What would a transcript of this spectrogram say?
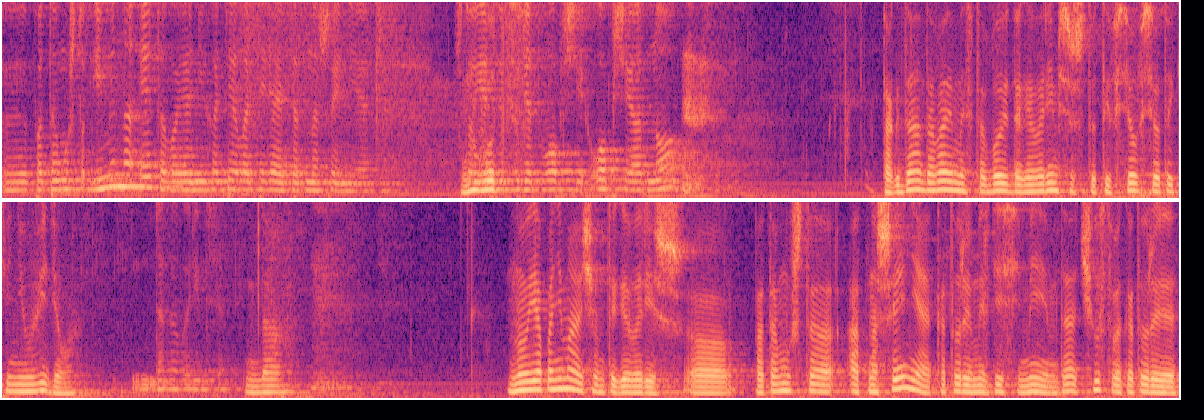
э, потому что именно этого я не хотела терять отношения. Что Ну если вот- будет общее, общее одно, Тогда давай мы с тобой договоримся, что ты все все-таки не увидела. договоримся. Да. Ну, я понимаю, о чем ты говоришь, э, потому что отношения, которые мы здесь имеем, да, чувства, которые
